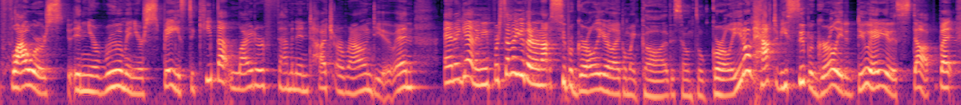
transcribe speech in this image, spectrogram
flowers in your room, in your space to keep that lighter feminine touch around you. And and again, I mean, for some of you that are not super girly, you're like, oh my God, this sounds so girly. You don't have to be super girly to do any of this stuff. But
